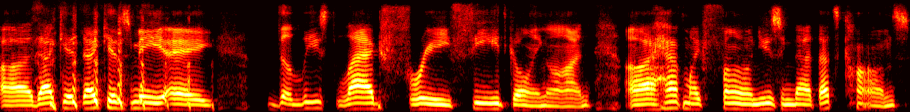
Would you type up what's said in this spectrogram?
Uh, that get, that gives me a the least lag free feed going on. Uh, I have my phone using that. That's comms.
